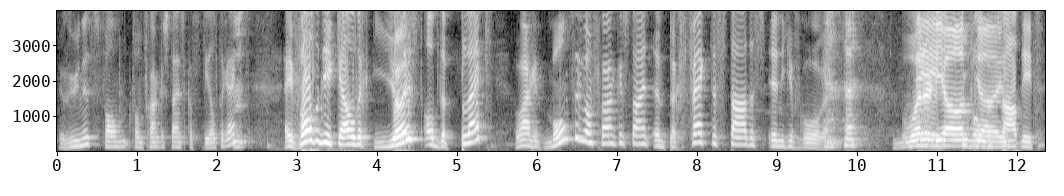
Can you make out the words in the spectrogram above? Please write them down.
ruïnes van, van Frankensteins kasteel terecht. Hij valt in die kelder juist op de plek waar het monster van Frankenstein in perfecte staat is ingevroren. What are the odds, guys? bestaat niet.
